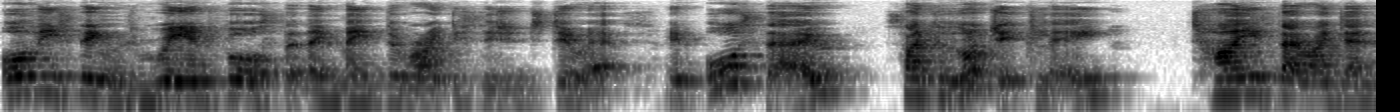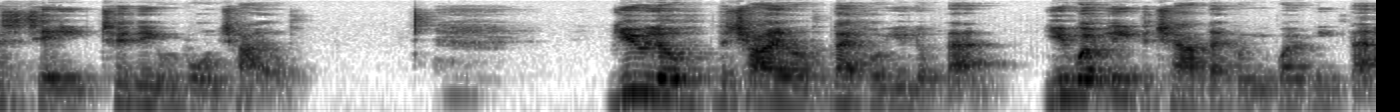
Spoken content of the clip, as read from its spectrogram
All these things reinforce that they've made the right decision to do it. It also psychologically ties their identity to the unborn child. You love the child, therefore you love them. You won't leave the child, therefore you won't leave them.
